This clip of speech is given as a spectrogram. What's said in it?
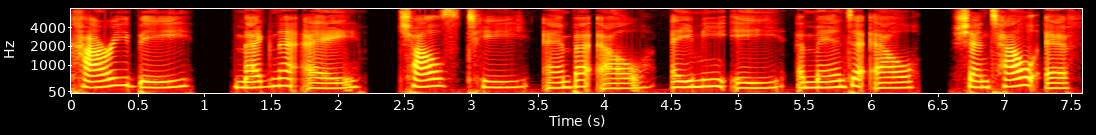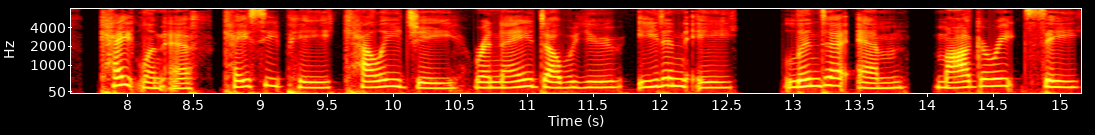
Kari B, Magna A, Charles T, Amber L, Amy E, Amanda L, Chantal F, Caitlin F, KCP, Kelly G, Renee W, Eden E, Linda M, Marguerite C,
